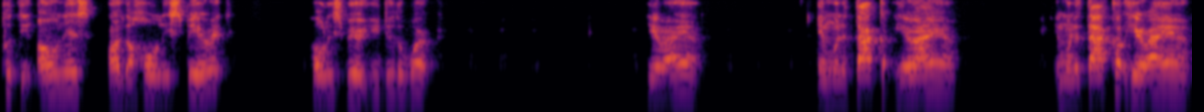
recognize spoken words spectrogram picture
put the onus on the Holy Spirit. Holy Spirit, you do the work. Here I am. And when the thought, here I am. And when the thought comes, here I am.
